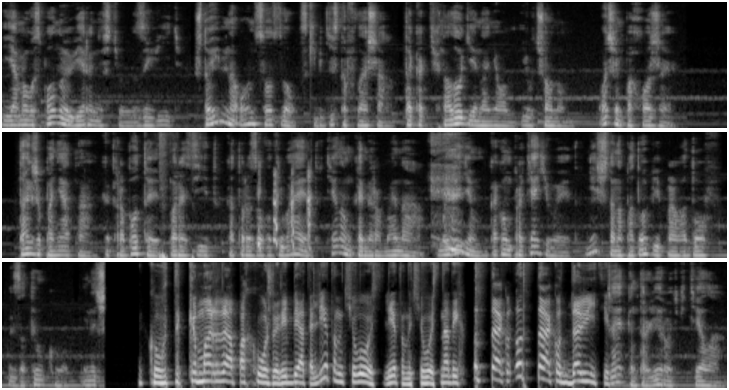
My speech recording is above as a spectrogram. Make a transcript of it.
И я могу с полной уверенностью заявить, что именно он создал скибидиста Флэша, так как технологии на нем и ученом очень похожи. Также понятно, как работает паразит, который завладевает телом камерамена. Мы видим, как он протягивает нечто наподобие проводов к затылку и начинает Какого-то комара похоже, ребята. Лето началось, лето началось. Надо их вот так вот, вот так вот давить их. начинает контролировать тело.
